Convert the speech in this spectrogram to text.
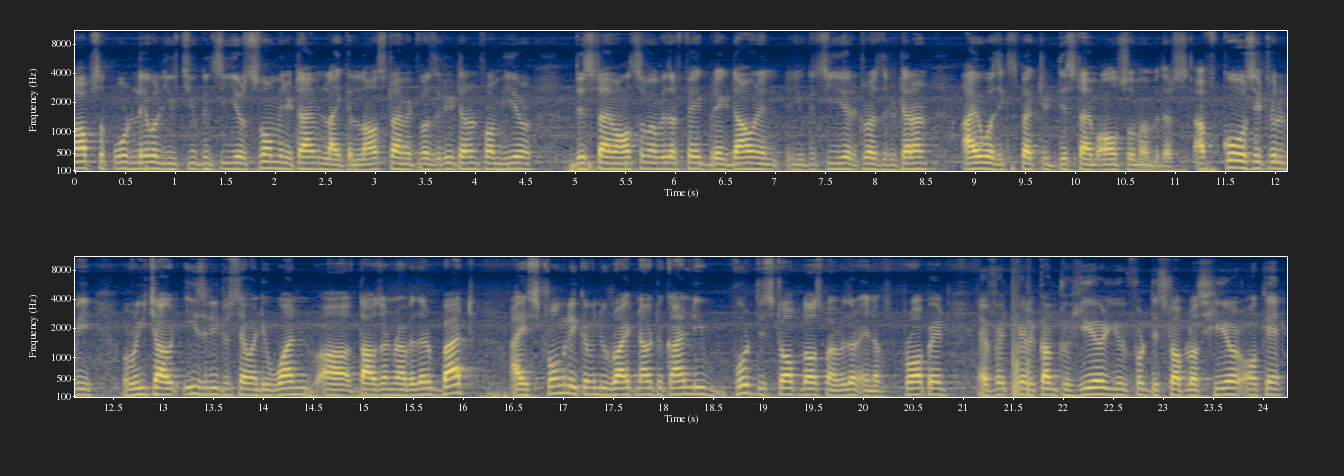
top support level. Which you can see here so many times like last time it was returned from here. This time also my weather fake breakdown and you can see here it was the return I was expected this time also my brothers of course it will be reach out easily to 71,000 uh, my brother but I strongly recommend you right now to kindly put the stop loss my brother in a profit if it will come to here you put the stop loss here okay?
